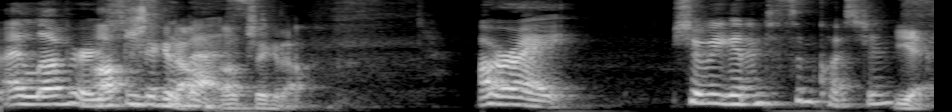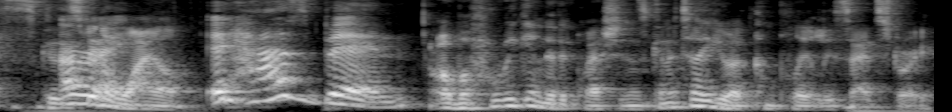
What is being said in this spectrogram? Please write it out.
I love her. I'll She's check it out. I'll check it out. All right. Should we get into some questions? Yes, because it's All been a while. It has been. Oh, before we get into the questions, can I tell you a completely side story?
